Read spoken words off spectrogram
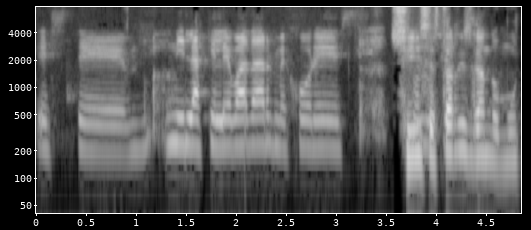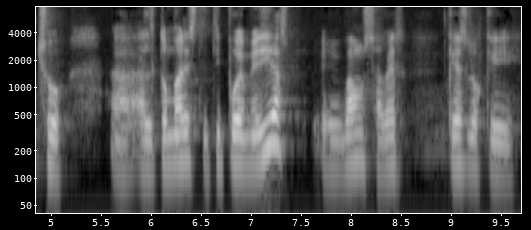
este, ni la que le va a dar mejores. Sí, se está arriesgando mucho al tomar este tipo de medidas. Eh, vamos a ver qué es lo que,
